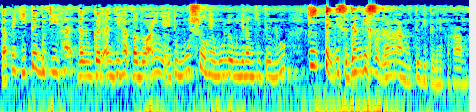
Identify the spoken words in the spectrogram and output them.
Tapi kita berjihad dalam keadaan jihad fardu ain iaitu musuh yang mula menyerang kita dulu kita ni sedang diserang. Itu kita kena faham.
